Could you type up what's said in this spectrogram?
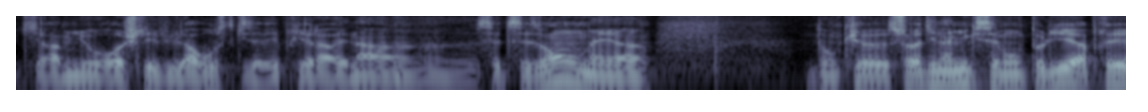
qui ira mieux au Rochelet vu la rouste qu'ils avaient pris à l'Arena cette saison. Mais donc sur la dynamique, c'est Montpellier. Après,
